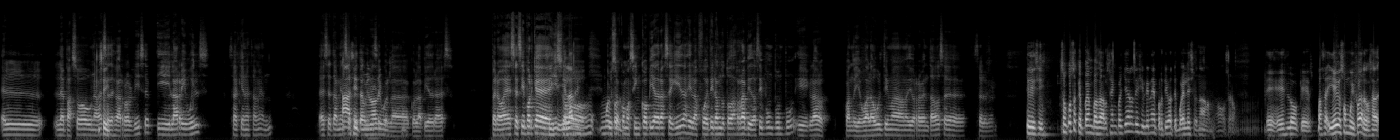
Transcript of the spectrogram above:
él le pasó una vez, Sí. se desgarró el bíceps, y Larry Wills, ¿sabes quién es también, no? Ese también Ah, se sí, también Larry con la, con la piedra esa. Pero ese sí porque Sí, hizo Larry es muy, muy puso como cinco piedras seguidas y las fue tirando todas rápido, así pum pum pum. Y claro, cuando llegó a la última medio reventado se, Sí, sí. Son cosas que pueden pasar. O sea, en cualquier disciplina deportiva te puedes lesionar, ¿no? O sea, eh, es lo que pasa. Y ellos son muy fuertes. O sea,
